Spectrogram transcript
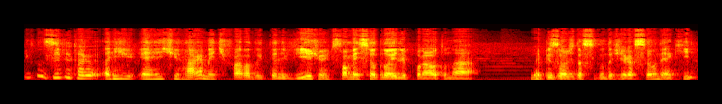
Inclusive, cara, a gente, a gente raramente fala do Intellivision, a gente só mencionou ele por alto na, no episódio da segunda geração, né, aqui.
